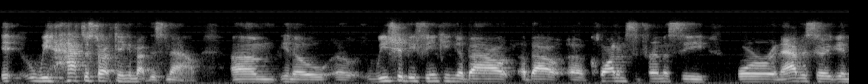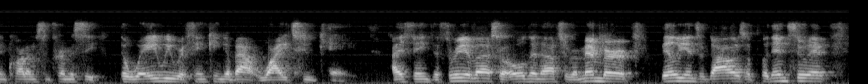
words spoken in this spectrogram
it, we have to start thinking about this now. Um, you know, uh, we should be thinking about about uh, quantum supremacy or an adversary gaining quantum supremacy the way we were thinking about Y2K. I think the three of us are old enough to remember billions of dollars are put into it.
